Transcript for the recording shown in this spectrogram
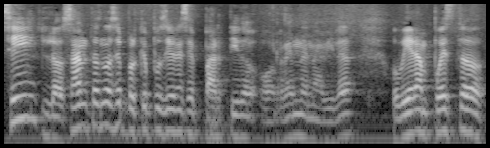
Sí, los Santos, no sé por qué pusieron ese partido horrendo de Navidad. Hubieran puesto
